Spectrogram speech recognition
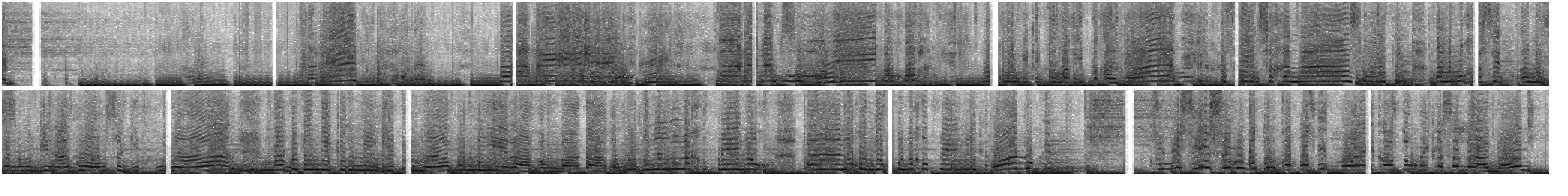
Karen! Karen! Karen! Karen! Karen, I'm sorry! Naku, naku, hindi kita nakita agad. Pasensya ka na. Sorry. Alam mo kasi, ano ba naman ginagawa mo sa gitna? Dapat hindi ka may gitna. Pumihira kang bata. Buti na lang nakapreno ko. Paano kung hindi ako nakapreno? Ano ka? Sinisisi mo ba itong kapatid mo? Ikaw itong may kasalanan?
